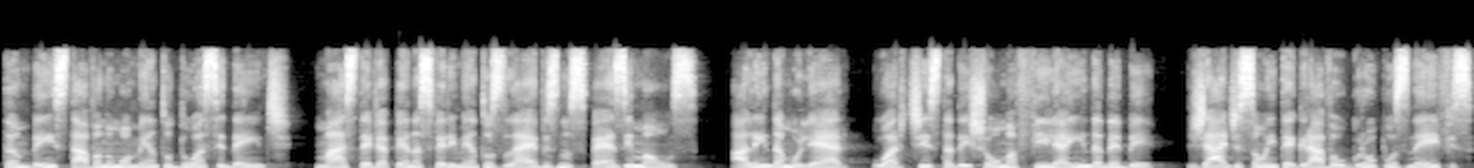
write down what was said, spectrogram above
também estava no momento do acidente, mas teve apenas ferimentos leves nos pés e mãos. Além da mulher, o artista deixou uma filha ainda bebê. Jadson integrava o grupo Os Neifes,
